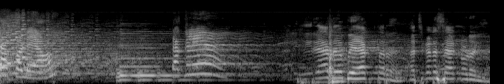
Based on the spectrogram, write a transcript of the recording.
ಟಕಲೆ ಟಕಲೆ ಹಿರಿಯರು ಬೇಕ್ತಾರ ಆಚ ಕಡೆ ಸಾಕ್ ನೋಡಲ್ಲಿ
